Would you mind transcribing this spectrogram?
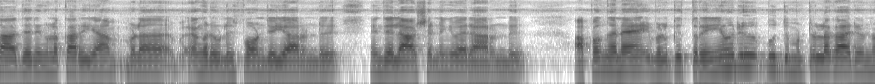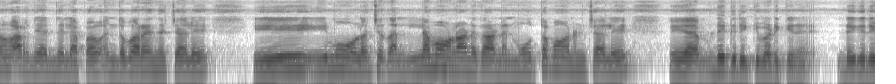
സാഹചര്യങ്ങളൊക്കെ അറിയാം. ഇവളെ അങ്ങോട്ട് വിളിച്ച് ഫോൺ ചെയ്യാറുണ്ട്. എന്തെങ്കിലും ആവശ്യമുണ്ടെങ്കിൽ വരാറുണ്ട്. അപ്പോൾ ഇങ്ങനെ ഇവൾക്ക് ഇത്രയും ഒരു ബുദ്ധിമുട്ടുള്ള കാര്യമൊന്നും അറിഞ്ഞിരുന്നില്ല. അപ്പോൾ എന്താ പറയുന്നത് വെച്ചാൽ ഈ ഈ മോളെന്ന് വെച്ചാൽ നല്ല മോളാണ് കാണാൻ. മൂത്ത മോനെന്ന് വെച്ചാൽ ഈ ഡിഗ്രിക്ക് പഠിക്കുന്നത് ഡിഗ്രി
